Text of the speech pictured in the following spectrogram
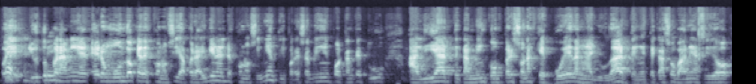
Oye, YouTube para mí era un mundo que desconocía, pero ahí viene el desconocimiento y por eso es bien importante tú aliarte también con personas que puedan ayudarte. En este caso, Vani ha sido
